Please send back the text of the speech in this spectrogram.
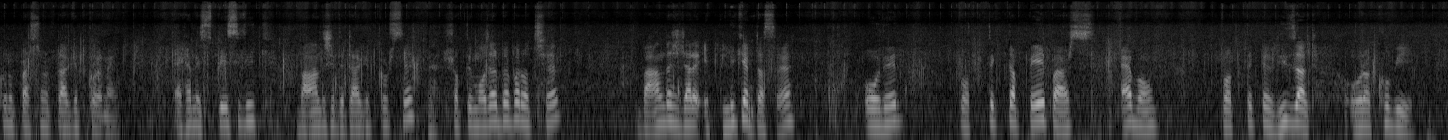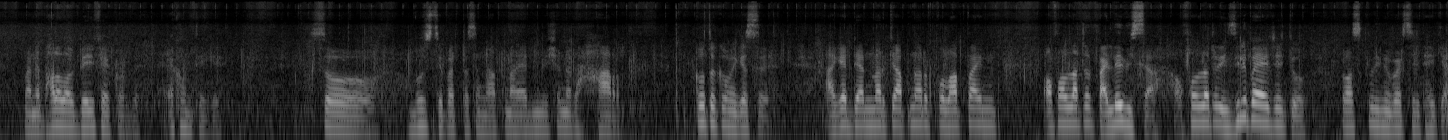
কোনো পার্সোনাল টার্গেট করে নাই। এখানে স্পেসিফিক বাংলাদেশে টার্গেট করছে। সবথেকে মজার ব্যাপার হচ্ছে, বাংলাদেশ যারা অ্যাপ্লিক্যান্ট আছে, ওদের প্রত্যেকটা পেপার্স এবং প্রত্যেকটা রেজাল্ট ওরা খুবই মানে ভালোভাবে ভেরিফাই করবে এখন থেকে। সো বুঝতে পারতেছেন আপনার অ্যাডমিশনের হার কত কমে গেছে? আগে ডেনমার্কে আপনার পোলা পাইন অফার লেটার পাইলে ভিসা অফার লেটার ইজিলি পাওয়া যেত রস্কুল ইউনিভার্সিটি থেকে।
